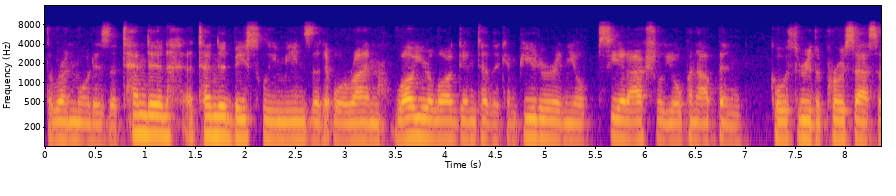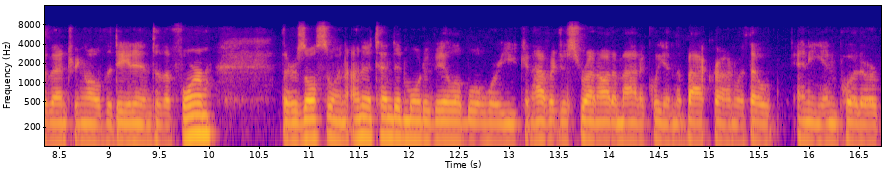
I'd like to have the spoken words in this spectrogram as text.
The run mode is attended. Attended basically means that it will run while you're logged into the computer and you'll see it actually open up and go through the process of entering all the data into the form. There's also an unattended mode available where you can have it just run automatically in the background without any input or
